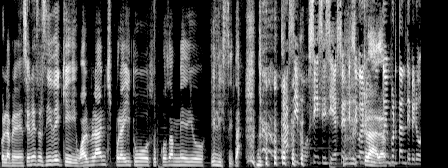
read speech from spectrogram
Con la prevención es así de que igual Blanche por ahí tuvo sus cosas medio ilícitas. Ah, sí, sí, sí, sí, eso, es igual un punto importante, pero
